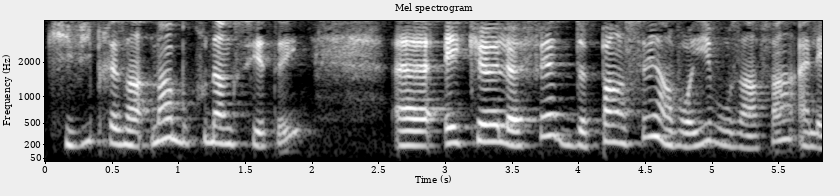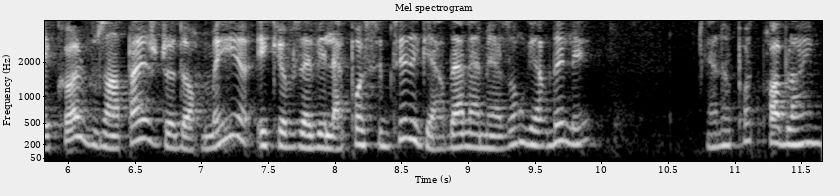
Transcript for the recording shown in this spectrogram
qui vit présentement beaucoup d'anxiété, euh, et que le fait de penser à envoyer vos enfants à l'école vous empêche de dormir et que vous avez la possibilité de les garder à la maison, gardez-les. Il n'y en a pas de problème.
